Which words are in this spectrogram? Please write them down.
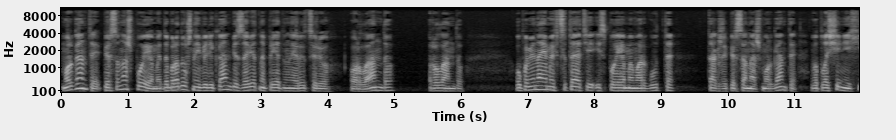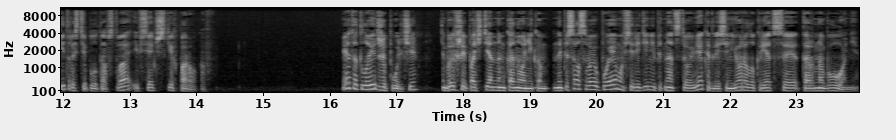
Морганте – персонаж поэмы, добродушный великан, беззаветно преданный рыцарю Орландо, Роландо, упоминаемый в цитате из поэмы Маргутта – также персонаж Морганте – воплощение хитрости, плутовства и всяческих пороков. Этот Луиджи Пульчи, бывший почтенным каноником, написал свою поэму в середине XV века для сеньора Лукреции Тарнабуони,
